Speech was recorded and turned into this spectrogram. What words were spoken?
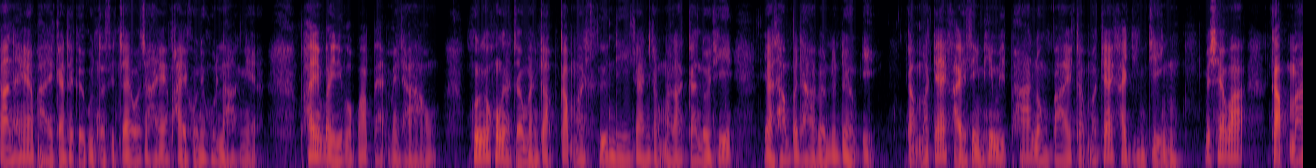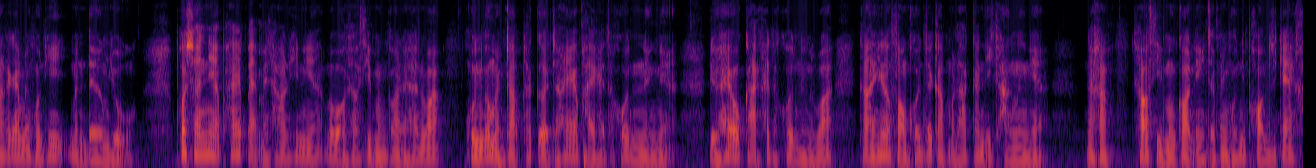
การให้อภัยกันถ้าเกิดคุณตัดสินใจว่าจะให้อภัยคนที่คุณรักเนี่ยไพ่ใบนี้บอกว่าแปะไม้เท้า คุณก็คงอยากจะเหมือนกับกลับมาคืนดีกันกลับมารักกันโดยที่อย่าทำปัญหาแบบเดิมๆอีก กลับมาแก้ไขสิ่งที่ผิดพลาดลงไป กลับมาแก้ไขจริง ๆ ไม่ใช่ว่ากลับมาก็ยังเป็นคนที่เหมือนเดิมอยู่ เพราะฉะนั้นเนี่ยไพ่แปะไม้เท้าที่เนี้ยมาบอกชาวสีมังกรหลายท่านว่าคุณก็เหมือนกับถ้าเกิดจะให้อภัยใครสักคนหนึ่งเนี่ยหรือให้โอกาสใครสักคนหนึ่งหรือว่าการที่เราสองคนจะกลับมารักกันอีกครั้งหนึ่งเนี่ย นะครับชาวสีมังกรเองจะเป็นคนที่พร้อมจะแก้ไข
